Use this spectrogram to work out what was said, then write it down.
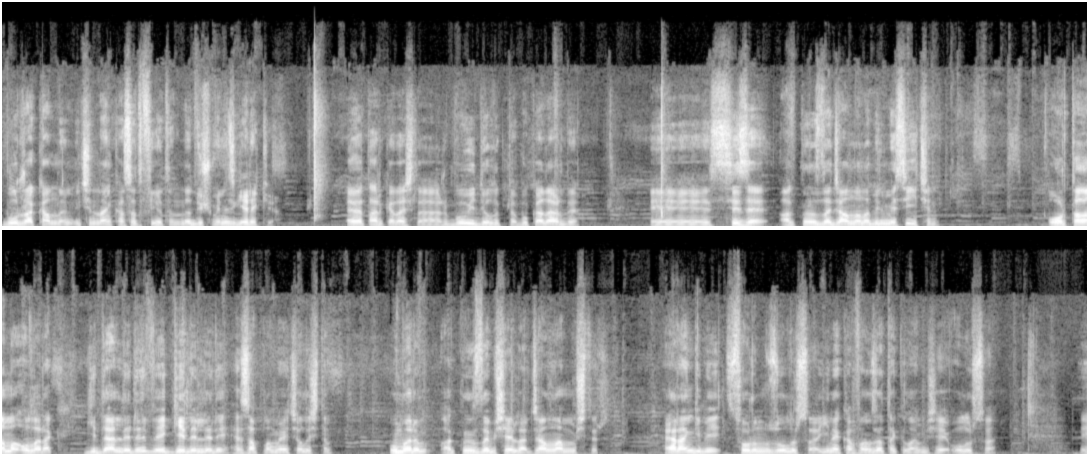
Bu rakamların içinden kasat fiyatını da düşmeniz gerekiyor. Evet arkadaşlar bu videolukta bu kadardı. Ee, size aklınızda canlanabilmesi için ortalama olarak giderleri ve gelirleri hesaplamaya çalıştım. Umarım aklınızda bir şeyler canlanmıştır. Herhangi bir sorunuz olursa, yine kafanıza takılan bir şey olursa e,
